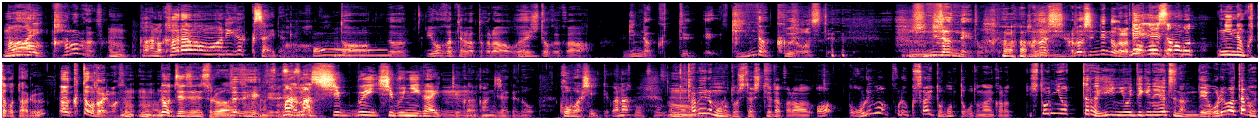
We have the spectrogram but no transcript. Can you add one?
周り。あ殻なんですか？うんかあの殻の周りが臭いだけ。だからだかってなかったから親父とかが銀杏食って「え銀杏食うの?」っつって。信じらんねえと思って。話 話死んでんのかなと思って。ででその後になんか食ったことある？あ食ったことあります。うんうん。だから全然それは全然平気です。まあまあ渋い渋苦いっていうか感じだけど香ばしいっていうかな。食べるものとしては知ってたからあ俺はこれ臭いと思ったことないから人によったらいい匂い的なやつなんで俺は多分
